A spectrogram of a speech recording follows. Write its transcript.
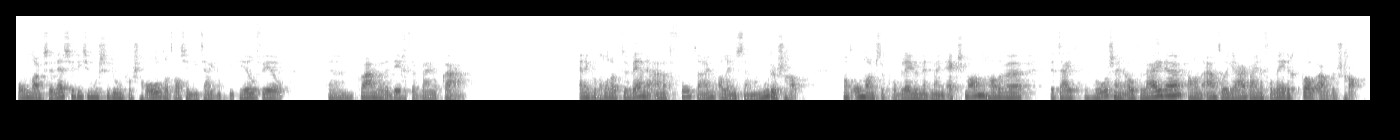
ondanks de lessen die ze moesten doen voor school, dat was in die tijd nog niet heel veel, uh, kwamen we dichter bij elkaar. En ik begon ook te wennen aan het fulltime alleenstaande moederschap. Want ondanks de problemen met mijn ex-man hadden we de tijd voor zijn overlijden al een aantal jaar bijna volledig co-ouderschap.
